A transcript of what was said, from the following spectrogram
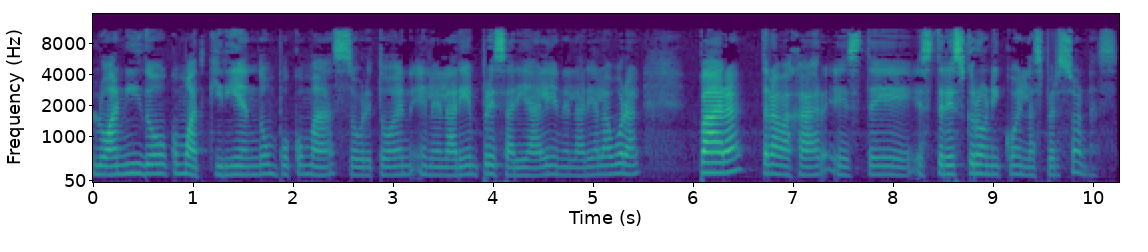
lo han ido como adquiriendo un poco más, sobre todo en, en el área empresarial y en el área laboral, para trabajar este estrés crónico en las personas.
